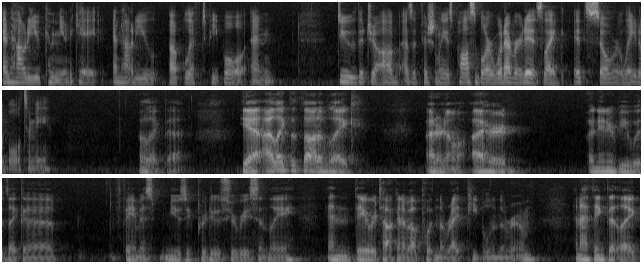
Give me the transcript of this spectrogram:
And how do you communicate and how do you uplift people and do the job as efficiently as possible or whatever it is? Like, it's so relatable to me. I like that. Yeah, I like the thought of like, I don't know, I heard an interview with like a famous music producer recently, and they were talking about putting the right people in the room and I think that like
